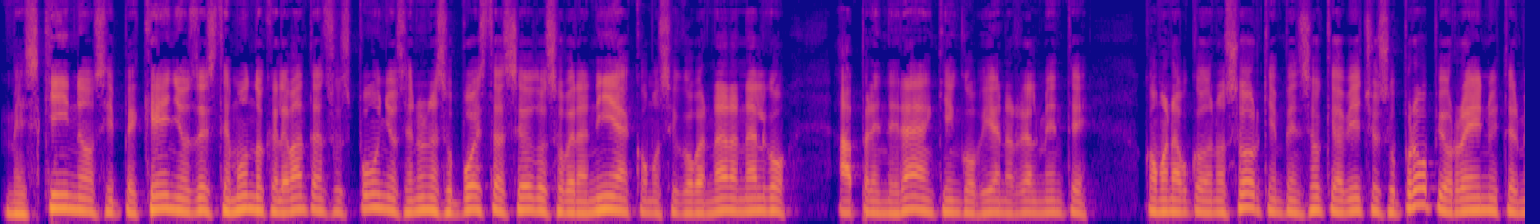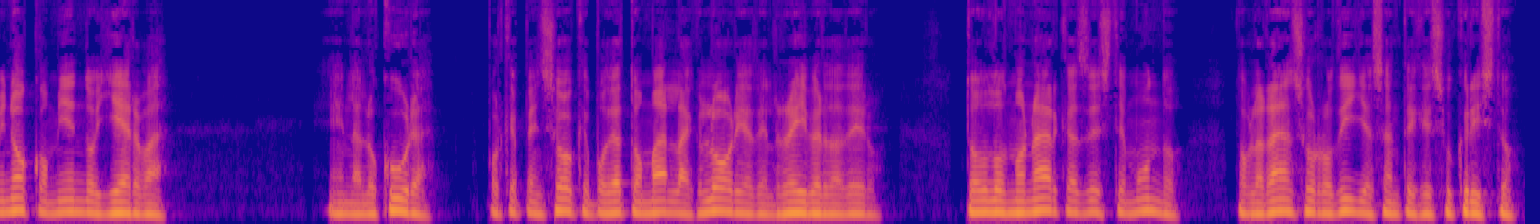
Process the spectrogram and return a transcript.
mezquinos y pequeños de este mundo que levantan sus puños en una supuesta pseudo soberanía como si gobernaran algo, aprenderán quién gobierna realmente, como Nabucodonosor, quien pensó que había hecho su propio reino y terminó comiendo hierba en la locura, porque pensó que podía tomar la gloria del rey verdadero. Todos los monarcas de este mundo doblarán sus rodillas ante Jesucristo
